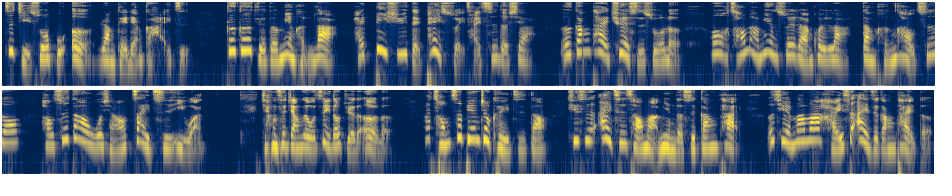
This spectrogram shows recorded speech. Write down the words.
自己说不饿，让给两个孩子。哥哥觉得面很辣，还必须得配水才吃得下。而刚太确实说了：“哦，炒马面虽然会辣，但很好吃哦，好吃到我想要再吃一碗。”讲着讲着，我自己都觉得饿了。那从这边就可以知道，其实爱吃炒马面的是刚太，而且妈妈还是爱着刚太的。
